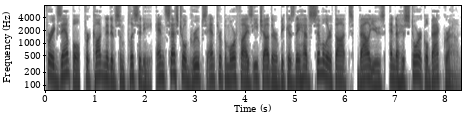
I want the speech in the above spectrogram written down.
For example, for cognitive simplicity, ancestral groups anthropomorphize each other because they have similar thoughts, values, and a historical background.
